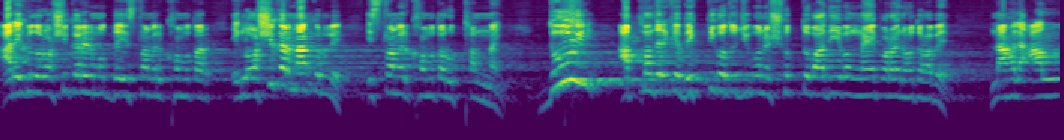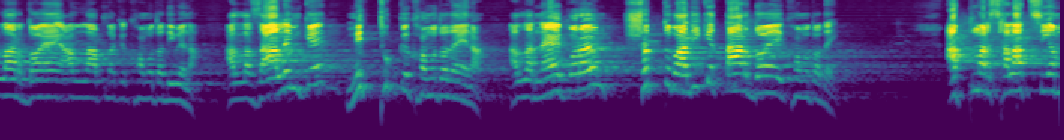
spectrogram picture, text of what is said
আর এগুলোর অস্বীকারের মধ্যে ইসলামের ক্ষমতার, এগুলো অস্বীকার না করলে ইসলামের ক্ষমতার উত্থান নাই। দুই, আপনাদেরকে ব্যক্তিগত জীবনে সত্যবাদী এবং ন্যায়পরায়ণ হতে হবে। না হলে আল্লাহর দয়ায় আল্লাহ আপনাকে ক্ষমতা দিবে না। আল্লাহ জালেমকে, মিথ্যুককে ক্ষমতা দেয় না। আল্লাহ ন্যায়পরায়ণ, সত্যবাদীকে তার দয়ায় ক্ষমতা দেয়। আপনার সালাদ সিয়াম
